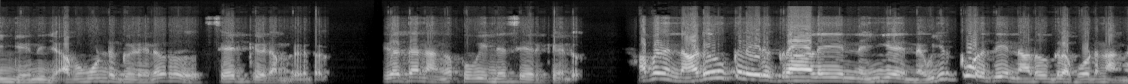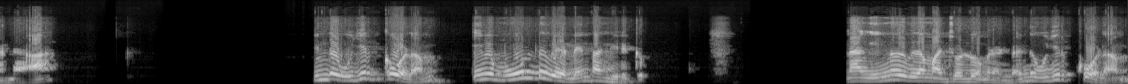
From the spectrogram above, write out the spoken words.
இங்க. இருந்து அப்ப மூன்றுக்கு இடையில ஒரு சேர்க்கை இடம் இருந்தது இதைத்தான் நாங்க புவியில சேர்க்க வேண்டும் அப்ப இந்த நடுவுக்குள்ள இருக்கிறாளே என்ன? இங்க என்ன? உயிர்கோளத்தை நடுவுக்குள்ள போட்டனாங்கன்னா இந்த உயிர்கோளம் இவன் மூன்று பேர்லயும் தங்கி இருக்கு நாங்க இன்னொரு விதமா சொல்லுவோம் இந்த உயிர்கோளம்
